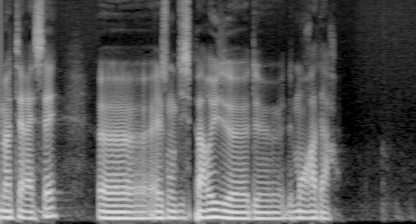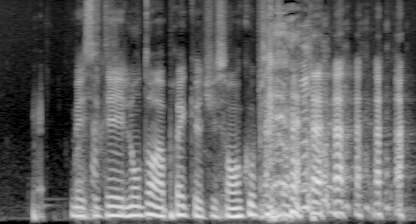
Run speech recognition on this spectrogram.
m'intéressait. euh, elles ont disparu de, de- de mon radar. Mais c'était longtemps après que tu sois en couple, c'est ça?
